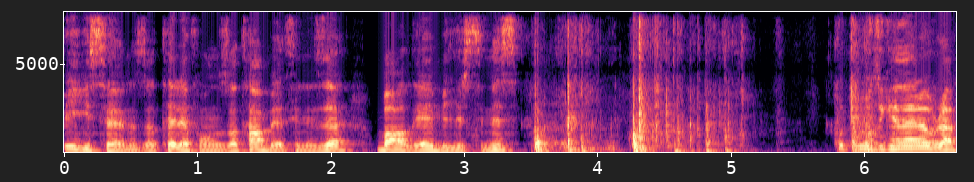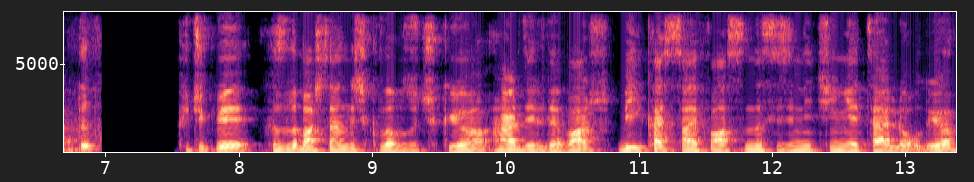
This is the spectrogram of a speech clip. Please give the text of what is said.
bilgisayarınıza, telefonunuza, tabletinize bağlayabilirsiniz. Kutumuzu kenara bıraktık. Küçük bir hızlı başlangıç kılavuzu çıkıyor. Her dilde var. Birkaç sayfa aslında sizin için yeterli oluyor.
